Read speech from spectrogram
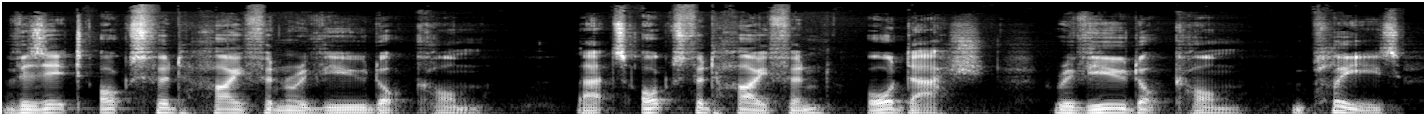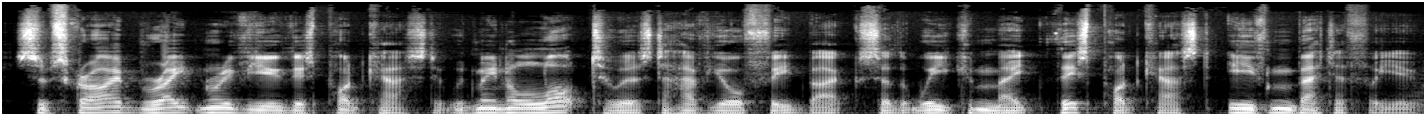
visit oxford-review.com. That's oxford- or dash review.com. And please subscribe, rate, and review this podcast. It would mean a lot to us to have your feedback so that we can make this podcast even better for you.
